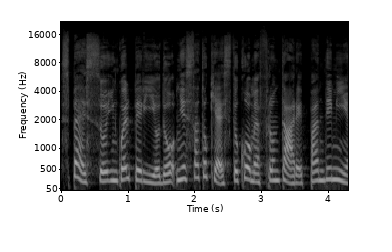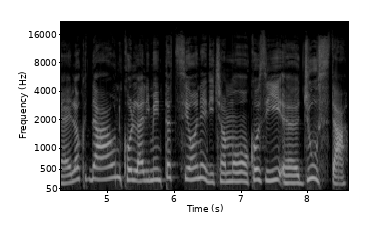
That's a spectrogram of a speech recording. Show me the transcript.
Spesso in quel periodo mi è stato chiesto come affrontare pandemia e lockdown con l'alimentazione, diciamo così, eh, giusta.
